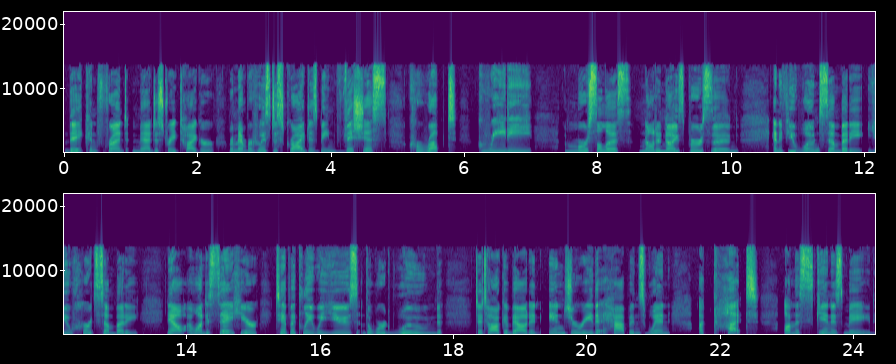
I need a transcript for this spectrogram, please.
they confront Magistrate Tiger. Remember, who is described as being vicious, corrupt, greedy, merciless, not a nice person. And if you wound somebody, you hurt somebody. Now, I want to say here typically we use the word wound to talk about an injury that happens when a cut on the skin is made,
